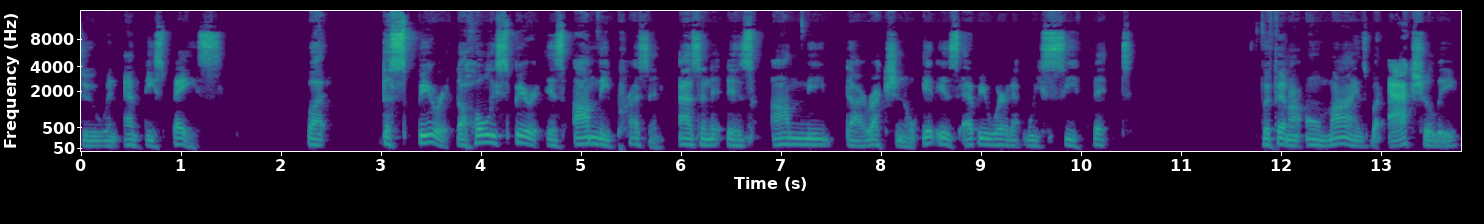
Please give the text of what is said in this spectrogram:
to an empty space. But the Spirit, the Holy Spirit is omnipresent, as in it is omnidirectional. It is everywhere that we see fit within our own minds, but actually,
